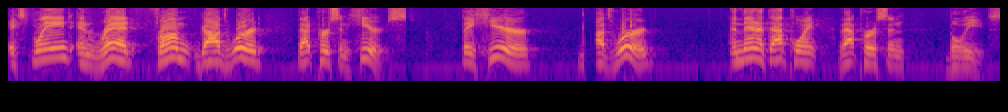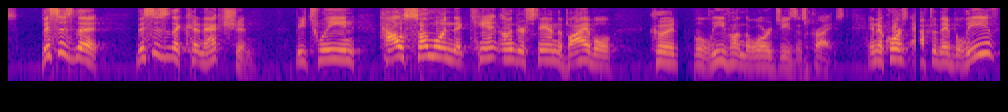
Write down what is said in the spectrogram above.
explained and read from God's Word, that person hears. They hear God's Word, and then at that point, that person believes. This is the, this is the connection between how someone that can't understand the Bible could believe on the Lord Jesus Christ. And of course, after they believe,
